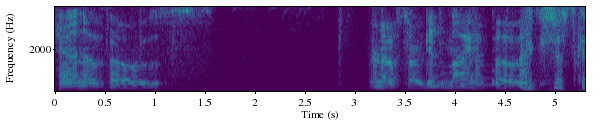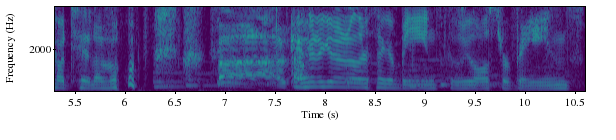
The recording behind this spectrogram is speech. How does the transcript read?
ten of those. Or no, sorry, get nine of those. I just got ten of them. Ah, okay. I'm gonna get another thing of beans because we lost our beans.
